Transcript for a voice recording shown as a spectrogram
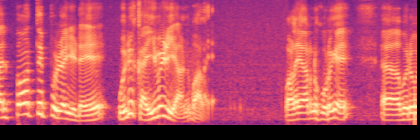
കൽപ്പാത്തിപ്പുഴയുടെ ഒരു കൈവഴിയാണ് വാളയാർ വാളയാറിന് കുറുകെ ഒരു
